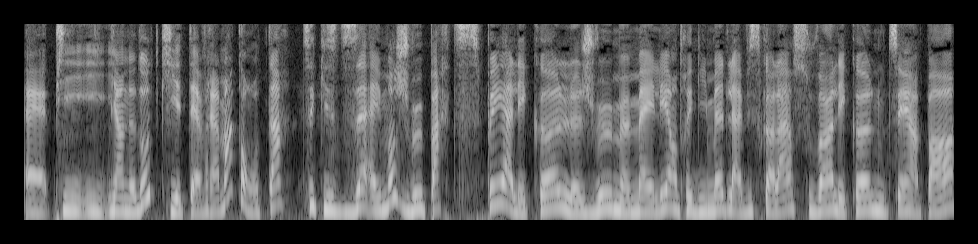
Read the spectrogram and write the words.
Euh, Puis il y en a d'autres qui étaient vraiment contents, qui se disaient, hey, moi je veux participer à l'école, je veux me mêler entre guillemets de la vie scolaire. Souvent l'école nous tient à part.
